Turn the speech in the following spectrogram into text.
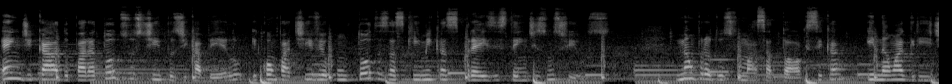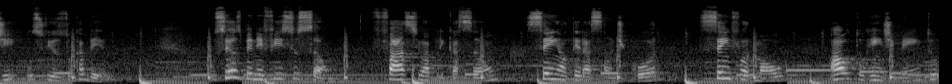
É indicado para todos os tipos de cabelo e compatível com todas as químicas pré-existentes nos fios. Não produz fumaça tóxica e não agride os fios do cabelo. Os seus benefícios são fácil aplicação, sem alteração de cor, sem formol, alto rendimento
